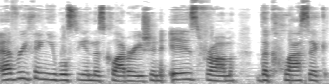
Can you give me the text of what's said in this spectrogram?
Everything you will see in this collaboration is from the classic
